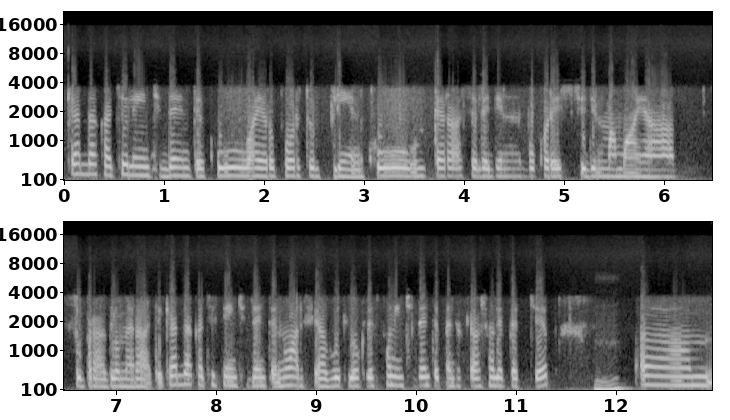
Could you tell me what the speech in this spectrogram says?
chiar dacă acele incidente cu aeroportul plin, cu terasele din București și din Mamaia supraaglomerate. Chiar dacă aceste incidente nu ar fi avut loc, le spun incidente pentru că eu așa le percep, uh-huh. uh,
